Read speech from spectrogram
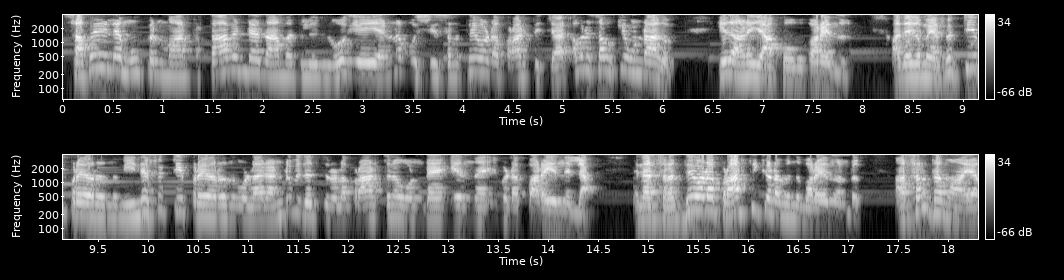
സഭയിലെ മൂപ്പന്മാർ കർത്താവിന്റെ നാമത്തിൽ ഒരു രോഗിയെ എണ്ണ പൂശി ശ്രദ്ധയോടെ പ്രാർത്ഥിച്ചാൽ അവന് സൗഖ്യമുണ്ടാകും. ഇതാണ് യാക്കോബ് പറയുന്നത്. അദ്ദേഹം എഫക്റ്റീവ് പ്രയർ എന്നും ഇൻഎഫക്റ്റീവ് പ്രയർ എന്നുമുള്ള രണ്ടു വിധത്തിലുള്ള പ്രാർത്ഥന ഉണ്ട് എന്ന് ഇവിടെ പറയുന്നില്ല. എന്നാൽ ശ്രദ്ധയോടെ പ്രാർത്ഥിക്കണമെന്ന് പറയുന്നുണ്ട്. അശ്രദ്ധമായ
